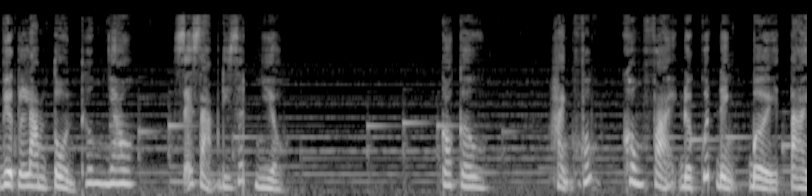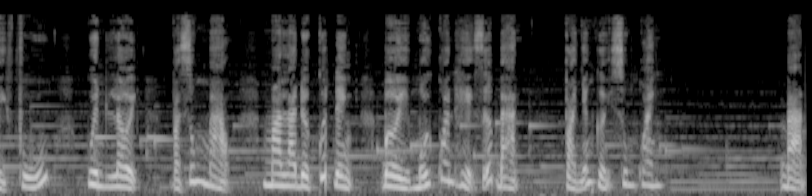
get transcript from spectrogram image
việc làm tổn thương nhau sẽ giảm đi rất nhiều. Có câu, hạnh phúc không phải được quyết định bởi tài phú, quyền lợi và dung mạo mà là được quyết định bởi mối quan hệ giữa bạn và những người xung quanh. Bạn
